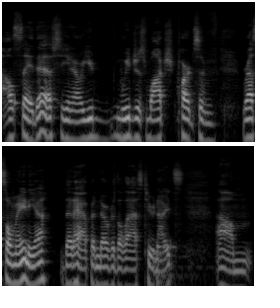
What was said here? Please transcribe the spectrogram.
i'll say this you know you we just watched parts of wrestlemania that happened over the last two nights um,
